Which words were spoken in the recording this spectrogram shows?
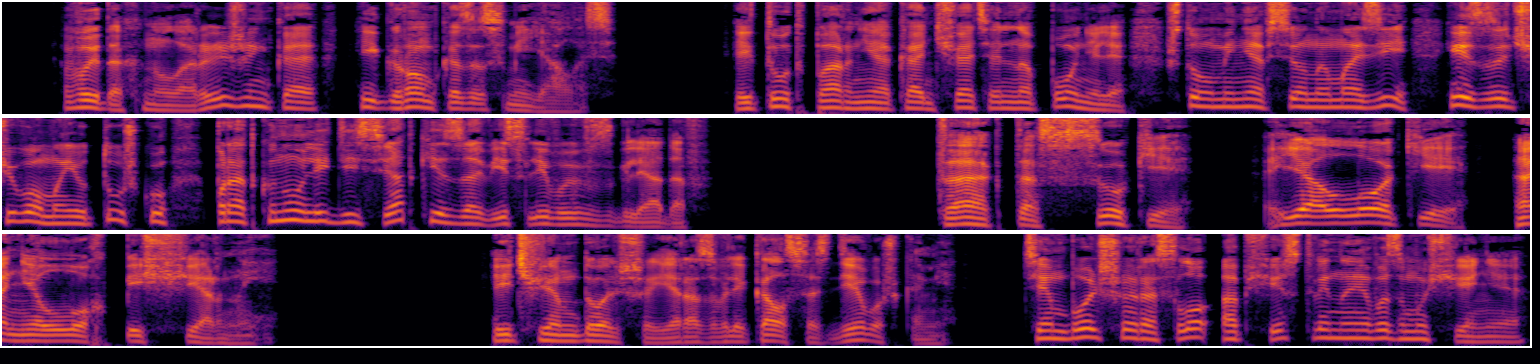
— выдохнула рыженькая и громко засмеялась. И тут парни окончательно поняли, что у меня все на мази, из-за чего мою тушку проткнули десятки завистливых взглядов. Так-то, суки, я Локи, а не лох пещерный. И чем дольше я развлекался с девушками, тем больше росло общественное возмущение.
